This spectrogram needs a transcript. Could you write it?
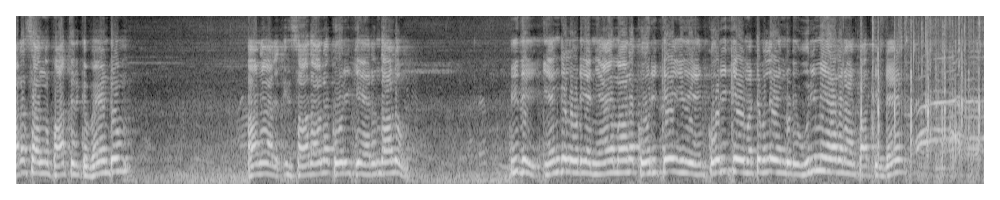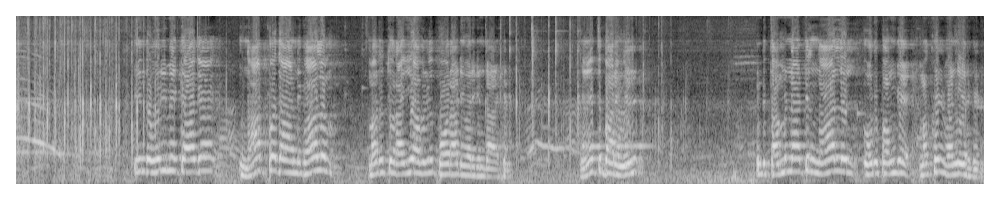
அரசாங்கம் பார்த்திருக்க வேண்டும். ஆனால் இது சாதாரண கோரிக்கையாக இருந்தாலும் இது எங்களுடைய நியாயமான கோரிக்கை. இது கோரிக்கை மட்டுமல்ல எங்களுடைய உரிமையாக நான் பார்க்கின்றேன். இந்த உரிமைக்காக நாற்பது ஆண்டு காலம் மருத்துவர் ஐயா அவர்கள் போராடி வருகின்றார்கள். நினைத்து பாருங்கள் இன்று தமிழ்நாட்டில் நாலில் ஒரு பங்கு மக்கள் வன்னியர்கள்.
